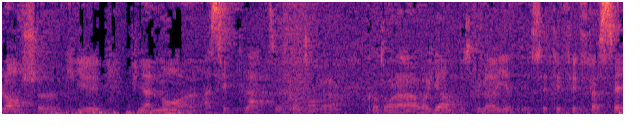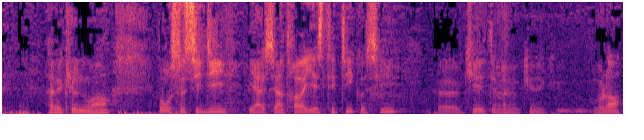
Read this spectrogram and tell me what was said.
Blanche, euh, qui est finalement euh, assez plate quand on, la, regarde, parce que là, il y a cet effet de facette avec le noir. Bon, ceci dit, c'est un travail esthétique aussi. euh, qui est voilà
